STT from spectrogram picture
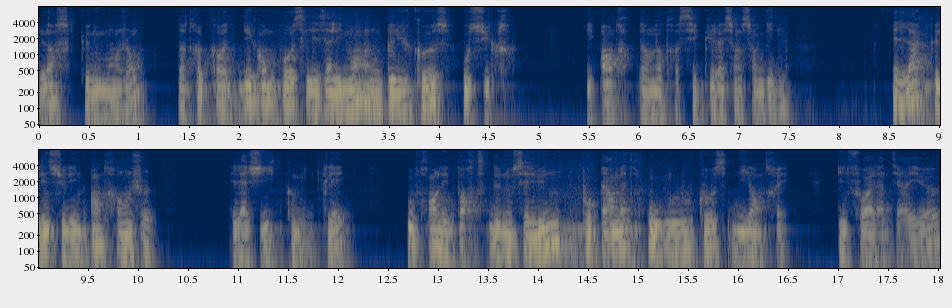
Lorsque nous mangeons, notre corps décompose les aliments en glucose ou sucre, qui entrent dans notre circulation sanguine. C'est là que l'insuline entre en jeu. Elle agit comme une clé, ouvrant les portes de nos cellules pour permettre au glucose d'y entrer. Une fois à l'intérieur,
